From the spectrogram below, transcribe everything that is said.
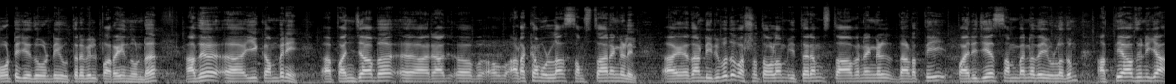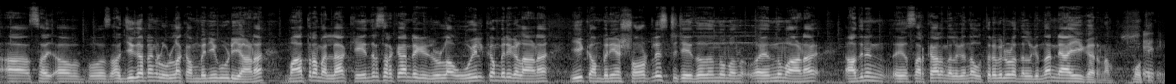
കോട്ട് ചെയ്തുകൊണ്ട് ഈ ഉത്തരവിൽ പറയുന്നുണ്ട്. അത് ഈ കമ്പനി പഞ്ചാബ് അടക്കമുള്ള സംസ്ഥാനങ്ങളിൽ ഏതാണ്ട് ഇരുപത് വർഷത്തോളം ഇത്തരം സ്ഥാപനങ്ങൾ നടത്തി പരിചയസമ്പന്നതയുള്ളതും അത്യാധുനിക സജ്ജീകരണങ്ങളുള്ള കമ്പനി കൂടിയാണ്. മാത്രമല്ല കേന്ദ്ര സർക്കാരിന്റെ കീഴിലുള്ള ഓയിൽ കമ്പനികളാണ് ഈ കമ്പനിയെ ഷോർട്ട് ലിസ്റ്റ് ചെയ്തതെന്നും എന്നുമാണ് അതിന് സർക്കാർ നൽകുന്ന ഉത്തരവിലൂടെ നൽകുന്ന ന്യായീകരണം. ശരി.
